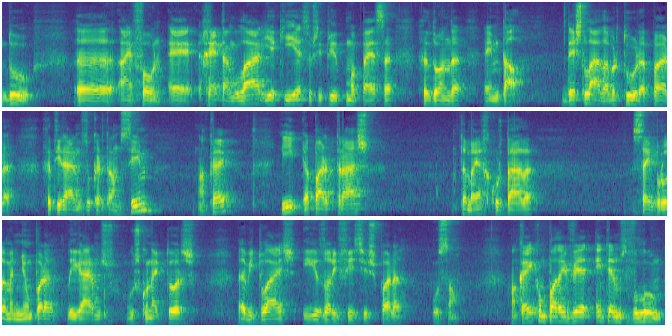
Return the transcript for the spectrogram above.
do uh, iPhone é retangular e aqui é substituído por uma peça redonda em metal deste lado a abertura para retirarmos o cartão de SIM, ok? E a parte de trás também é recortada sem problema nenhum para ligarmos os conectores habituais e os orifícios para o som. Ok? Como podem ver, em termos de volume,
